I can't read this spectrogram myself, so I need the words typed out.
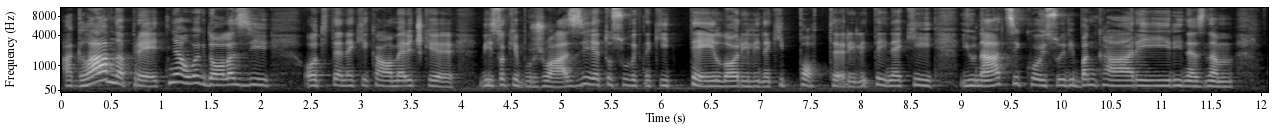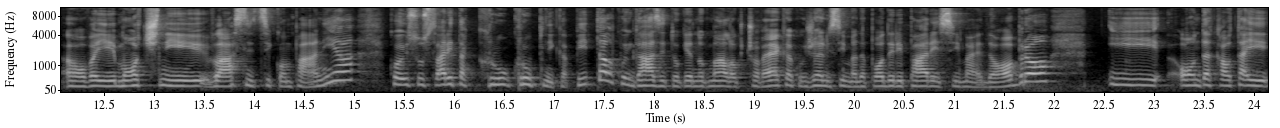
a glavna pretnja uvek dolazi od te neke kao američke visoke buržuazije, to su uvek neki Taylor ili neki Potter ili te neki junaci koji su ili bankari ili ne znam, ovaj, moćni vlasnici kompanija, koji su u stvari ta kru, krupni kapital koji gazi tog jednog malog čoveka koji želi svima da poderi pare i svima je dobro i onda kao taj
